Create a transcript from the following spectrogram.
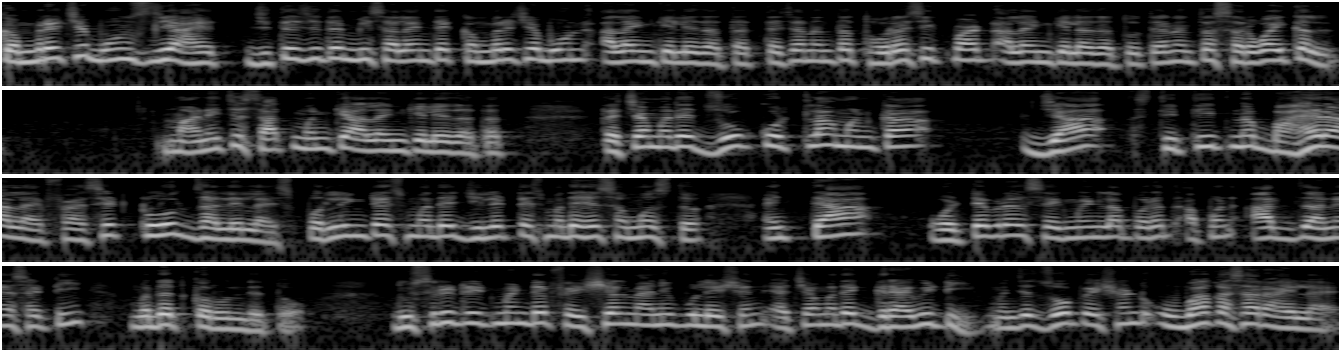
कमरेचे बोन्स जे आहेत जिथे जिथे मिस अलाईन ते कमरेचे बोन अलाईन केले जातात. त्याच्यानंतर थोरॅसिक पार्ट अलाईन केला जातो. त्यानंतर सर्वायकल मानेचे सात मणके अलाईन केले जातात. त्याच्यामध्ये जो कुठला मणका ज्या स्थितीतनं बाहेर आला आहे फॅसेट क्लोज झालेला आहे. स्पर्लिंग टेस्टमध्ये जिलेट टेस्टमध्ये हे समजतं. आणि त्या व्हर्टेब्रल सेगमेंटला परत आपण आत जाण्यासाठी मदत करून देतो. दुसरी ट्रीटमेंट आहे फेशियल मॅन्युप्युलेशन याच्यामध्ये ग्रॅव्हिटी म्हणजे जो पेशंट उभा कसा राहिला आहे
